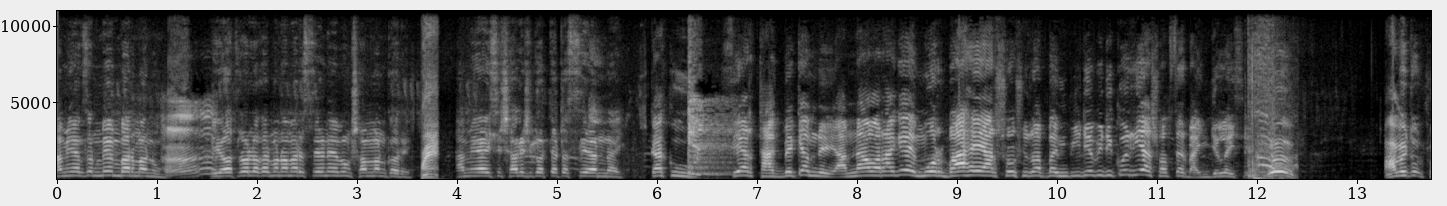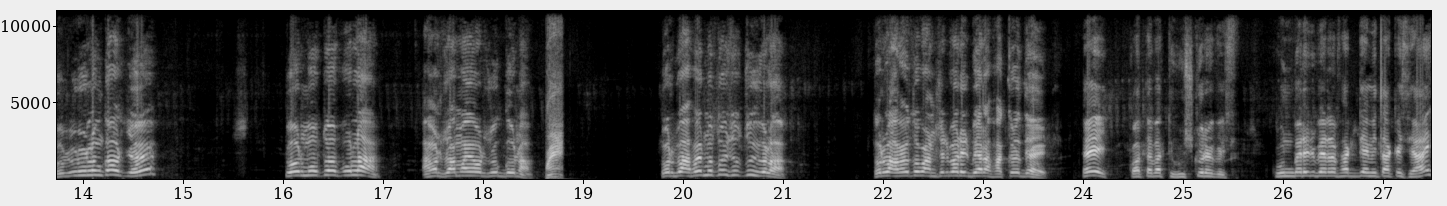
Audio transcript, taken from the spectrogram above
আমি একজন মেম্বার মানুষ এই অত্র এলাকার মানুষ আমার শ্রেণি এবং সম্মান করে। আমি আইসি সালিশ করতে একটা চেয়ার নাই। কাকু চেয়ার থাকবে কেমনে? আপনি আমার আগে মোর বাহে আর শ্বশুর আব্বা ভিডিও ভিডিও করিয়া সব স্যার ভাঙ গেলাইছে আমি তো শ্বশুর হলাম কাছে তোর মতো পোলা আমার জামাই ওর যোগ্য না। তোর বাপের মতোই তুই বলা। তোর বাপে তো মানুষের বাড়ির বেড়া ভাগ করে দেয়। এই কথাবার্তা হুশ করে কইস। কোন বাড়ির বেড়া ফাঁক দিয়ে আমি তাকাইছি আয়।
